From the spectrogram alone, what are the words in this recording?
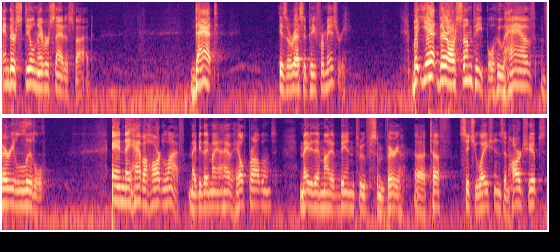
and they're still never satisfied. That is a recipe for misery. But yet, there are some people who have very little and they have a hard life. Maybe they might have health problems. Maybe they might have been through some very uh, tough situations and hardships,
